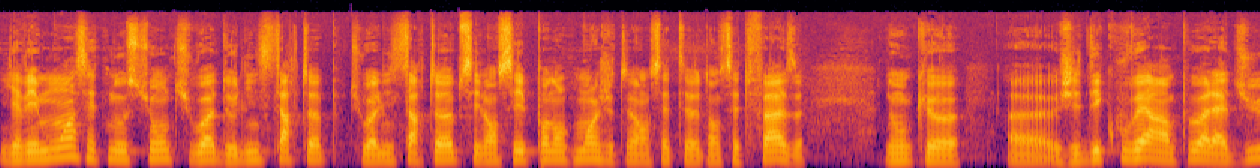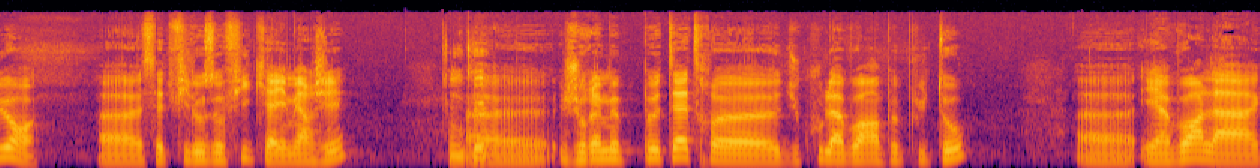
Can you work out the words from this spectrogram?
Il y avait moins cette notion, tu vois, de lean startup. Tu vois, lean startup, c'est lancé pendant que moi j'étais dans cette dans cette phase. Donc, euh, euh, j'ai découvert un peu à la dure cette philosophie qui a émergé. j'aurais peut-être du coup l'avoir un peu plus tôt et avoir la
